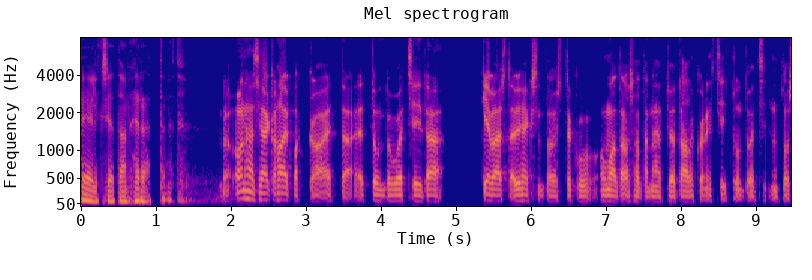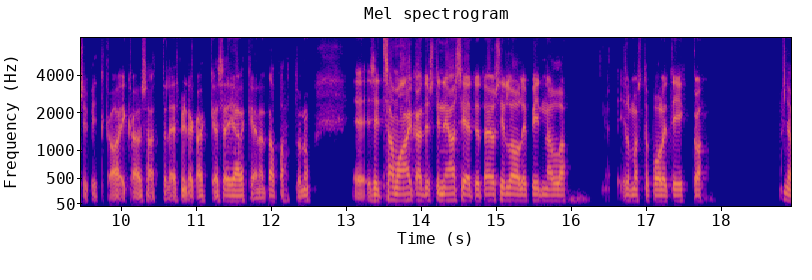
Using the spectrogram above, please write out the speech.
Feliksiä tämä on herättänyt? No, onhan se aika haipakkaa, että, että tuntuu, että siitä keväästä 19, kun omalta osalta nämä työt alkoi, niin siitä tuntuu, että siitä on tosi pitkä aika, jos ajattelee, että mitä kaikkea sen jälkeen on tapahtunut. Sitten samaan aikaan tietysti ne asiat, joita jo silloin oli pinnalla, ilmastopolitiikka ja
